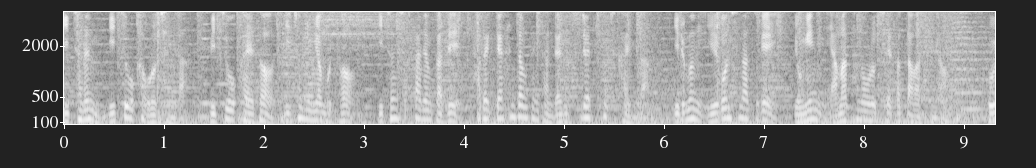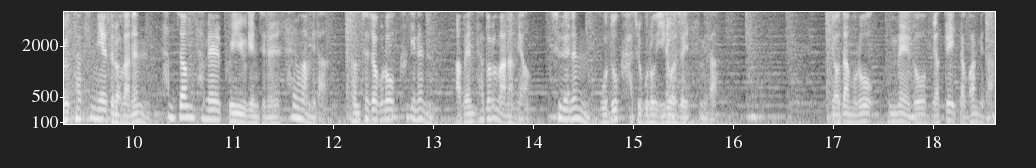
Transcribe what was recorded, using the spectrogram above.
이 차는 미츠오카 오로치입니다. 미츠오카에서 2006년부터 2014년까지 400대 한정 생산된 수제 스포츠카입니다. 이름은 일본 신화 속의 용인 야마타노 오로치에서 따왔으며 도요타 캠리에 들어가는 3.3L V6 엔진을 사용합니다. 전체적으로 크기는 아벤타도를 만하며 실내는 모두 가죽으로 이루어져 있습니다. 여담으로 국내에도 몇 대 있다고 합니다.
